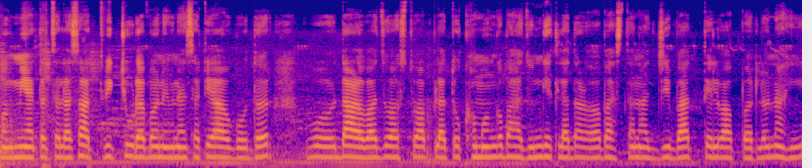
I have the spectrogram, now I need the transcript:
मग मी आता चला सात्विक चिवडा बनवण्यासाठी अगोदर व डाळवा जो असतो आपला तो खमंग भाजून घेतला. डाळवा भाजताना अजिबात तेल वापरलं नाही.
